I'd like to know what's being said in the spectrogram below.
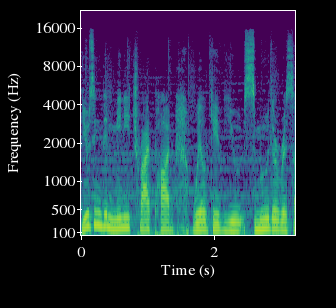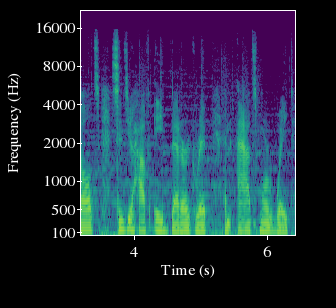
using the mini tripod will give you smoother results since you have a better grip and adds more weight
